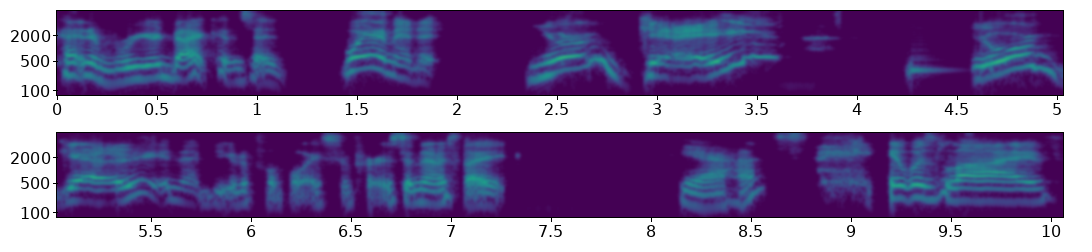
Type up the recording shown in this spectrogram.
kind of reared back and said, Wait a minute, you're gay? You're gay? In that beautiful voice of hers. And I was like, Yes. It was live,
